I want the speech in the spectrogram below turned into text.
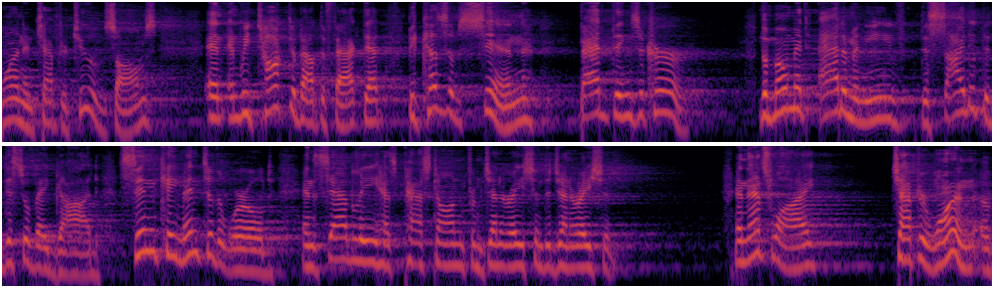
1 and chapter 2 of Psalms. And, and we talked about the fact that because of sin, bad things occur. The moment Adam and Eve decided to disobey God, sin came into the world and sadly has passed on from generation to generation. And that's why chapter one of,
